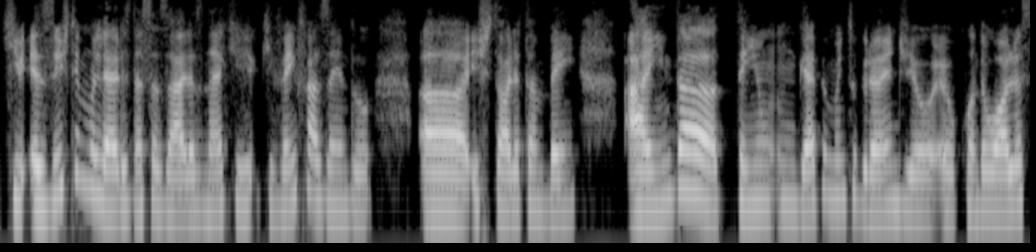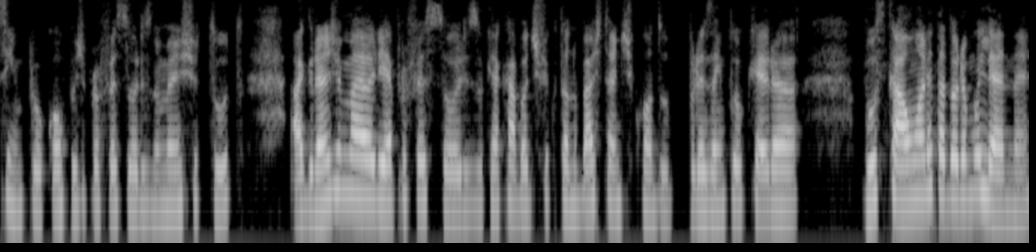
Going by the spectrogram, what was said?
que existem mulheres nessas áreas, né, que, que vem fazendo uh, história também, ainda tem um, um gap muito grande. Eu, eu, quando eu olho assim para o corpo de professores no meu instituto, a grande maioria é professores, o que acaba dificultando bastante quando, por exemplo, eu queira buscar uma orientadora mulher, né?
